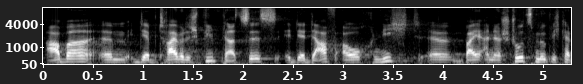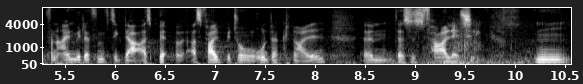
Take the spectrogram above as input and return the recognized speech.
aber ähm, der Betreiber des Spielplatzes, der darf auch nicht äh, bei einer Sturzmöglichkeit von 1,50 Meter da Aspe Asphaltbeton runterknallen, ähm, das ist fahrlässig. Mhm.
